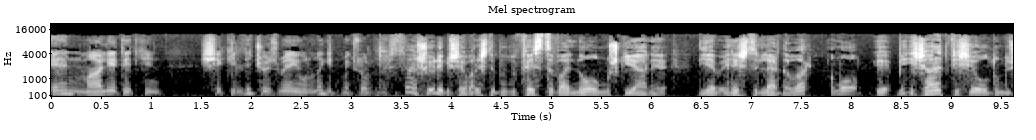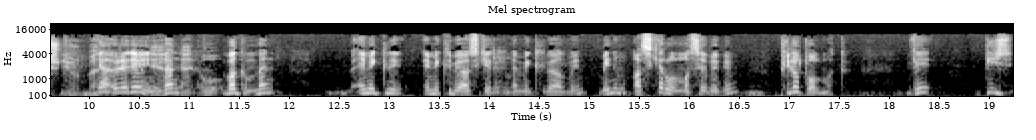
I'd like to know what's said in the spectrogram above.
en maliyet etkin şekilde çözmeye yoluna gitmek zorundayız. Yani şöyle bir şey var. İşte bu bir festival ne olmuş ki yani diye eleştiriler de var. Ama o, e, bir işaret fişeği olduğunu düşünüyorum ben. Ya öyle demeyin. Yani- Ben yani o- bakın ben emekli emekli bir askerim, emekli bir albayım. Benim asker olma sebebim pilot olmak. Ve biz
